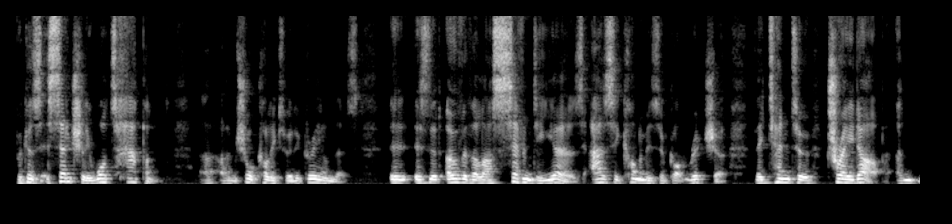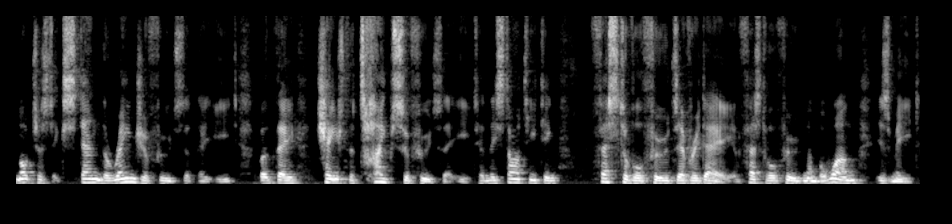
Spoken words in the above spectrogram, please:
Because essentially what's happened, uh, I'm sure colleagues would agree on this, is that over the last 70 years, as economies have got richer, they tend to trade up and not just extend the range of foods that they eat, but they change the types of foods they eat. And they start eating festival foods every day. And festival food number one is meat.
